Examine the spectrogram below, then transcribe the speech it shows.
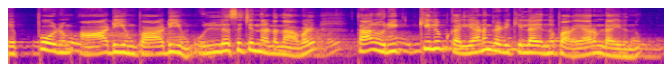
എപ്പോഴും ആടിയും പാടിയും ഉല്ലസിച്ചും നടന്ന അവൾ താൻ ഒരിക്കലും കല്യാണം കഴിക്കില്ല എന്ന് പറയാറുണ്ടായിരുന്നു.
